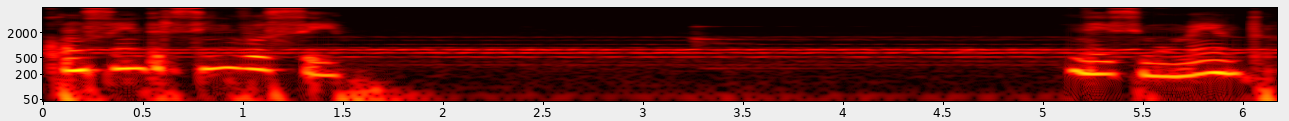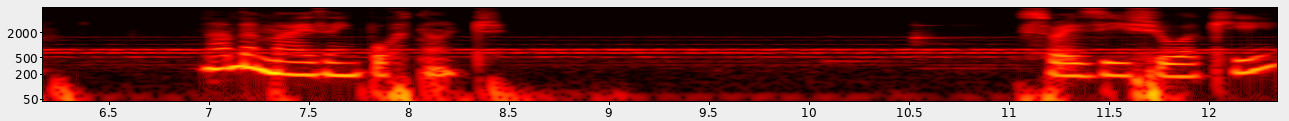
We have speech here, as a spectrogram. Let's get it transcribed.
Concentre-se em você. Nesse momento, nada mais é importante. Só existe o aqui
